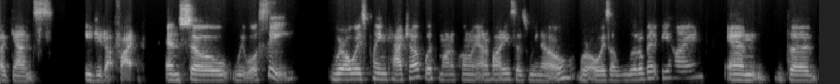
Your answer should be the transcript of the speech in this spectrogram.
against EG.5? And so we will see. We're always playing catch up with monoclonal antibodies, as we know. We're always a little bit behind, and the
